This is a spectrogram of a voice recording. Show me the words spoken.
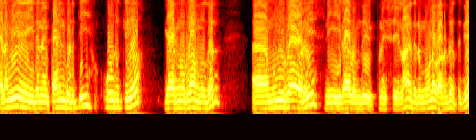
எனவே இதனை பயன்படுத்தி ஒரு கிலோ இரநூறுவா முதல் முந்நூறுரூவா வரை நீங்கள் இறால் வந்து விற்பனை செய்யலாம். இதன் மூலம் வருடத்துக்கு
